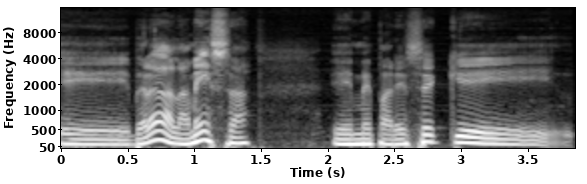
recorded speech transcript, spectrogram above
eh, ¿verdad? A la mesa. Eh, me parece que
